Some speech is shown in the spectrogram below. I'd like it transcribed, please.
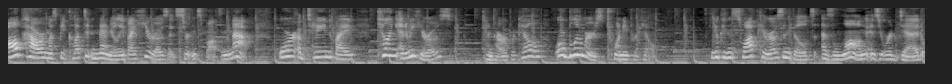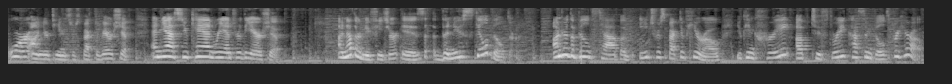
All power must be collected manually by heroes at certain spots on the map, or obtained by killing enemy heroes, 10 power per kill, or bloomers, 20 per kill. You can swap heroes and builds as long as you are dead or on your team's respective airship. And yes, you can re enter the airship. Another new feature is the new Skill Builder. Under the Builds tab of each respective hero, you can create up to three custom builds per hero.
